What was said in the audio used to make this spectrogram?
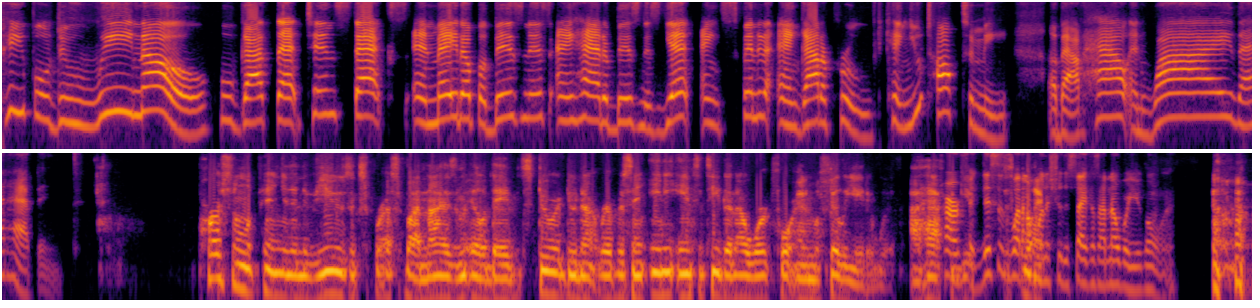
people do we know who got that 10 stacks and made up a business, ain't had a business yet, ain't spent it, and got approved? Can you talk to me about how and why that happened? Personal opinion and the views expressed by Nizam L. David Stewart do not represent any entity that I work for and am affiliated with. I have to Perfect. This is what I wanted you to say because I know where you're going. a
